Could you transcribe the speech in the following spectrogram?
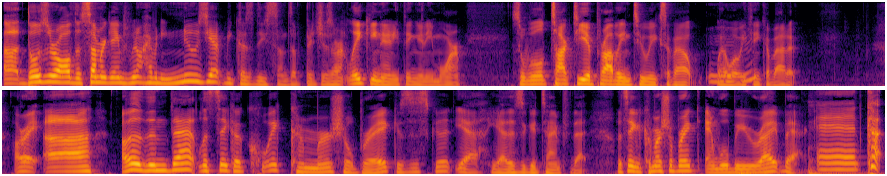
uh, those are all the summer games. We don't have any news yet because these sons of bitches aren't leaking anything anymore. So we'll talk to you probably in two weeks about well, what we think about it. All right. Uh, other than that, let's take a quick commercial break. Is this good? Yeah, yeah, this is a good time for that. Let's take a commercial break, and we'll be right back. And cut.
